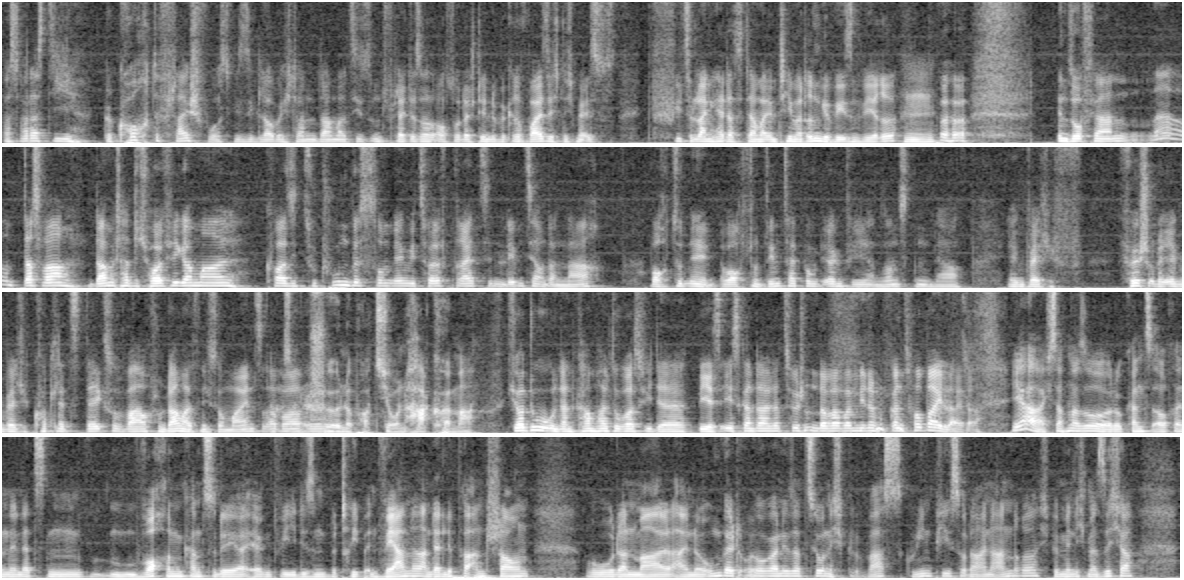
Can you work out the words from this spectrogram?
was war das, die gekochte Fleischwurst, wie sie, glaube ich, dann damals hieß, und vielleicht ist das auch so der stehende Begriff, weiß ich nicht mehr, ist viel zu lange her, dass ich da mal im Thema drin gewesen wäre. Mhm. Insofern, na, das war, damit hatte ich häufiger mal quasi zu tun bis zum irgendwie 12., 13. Lebensjahr und danach. Aber auch zu, nee, aber auch zu dem Zeitpunkt irgendwie, ansonsten, ja, irgendwelche Fisch oder irgendwelche Kotelett-Steaks so war auch schon damals nicht so meins. Das Aber ist eine äh, schöne Portion Hackhömmer. Ja, du, und dann kam halt sowas wie der BSE-Skandal dazwischen und da war bei mir dann ganz vorbei leider. Ja, ich sag mal so, du kannst auch in den letzten Wochen kannst du dir ja irgendwie diesen Betrieb in Werne an der Lippe anschauen, wo dann mal eine Umweltorganisation, ich was, Greenpeace oder eine andere, ich bin mir nicht mehr sicher,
